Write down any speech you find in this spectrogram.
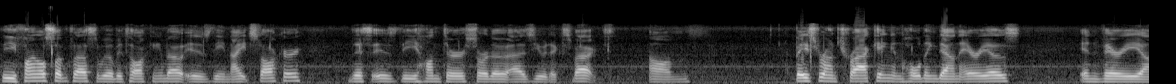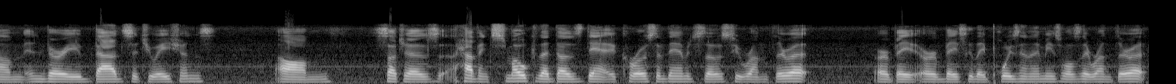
The final subclass that we'll be talking about is the Night Stalker. This is the hunter, sort of as you would expect. Um, based around tracking and holding down areas in very um, in very bad situations, um, such as having smoke that does da corrosive damage to those who run through it, or ba or basically they poison enemies while they run through it.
